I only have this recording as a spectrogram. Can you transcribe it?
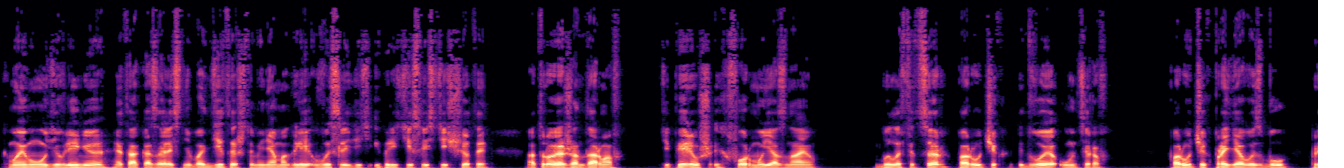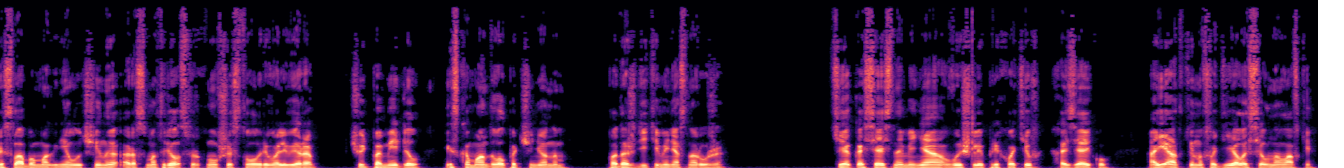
К моему удивлению, это оказались не бандиты, что меня могли выследить и прийти свести счеты, а трое жандармов. Теперь уж их форму я знаю. Был офицер, поручик и двое унтеров. Поручик, пройдя в избу, при слабом огне лучины рассмотрел сверкнувший ствол револьвера, чуть помедлил и скомандовал подчиненным. «Подождите меня снаружи». Те, косясь на меня, вышли, прихватив хозяйку, а я, откинув одеяло, сел на лавке.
